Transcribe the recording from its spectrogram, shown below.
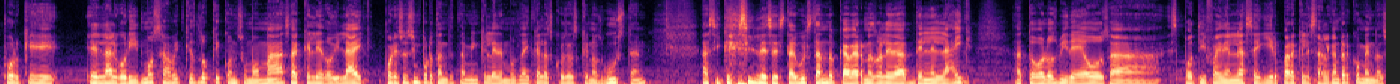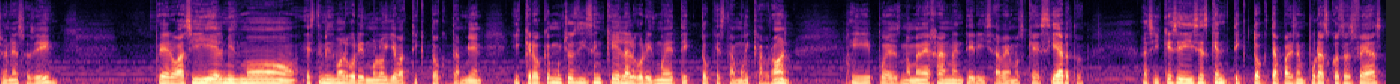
Porque el algoritmo sabe qué es lo que consumo más, a qué le doy like. Por eso es importante también que le demos like a las cosas que nos gustan. Así que si les está gustando Caverna Soledad, denle like a todos los videos, a Spotify, denle a seguir para que les salgan recomendaciones así. Pero así el mismo, este mismo algoritmo lo lleva TikTok también. Y creo que muchos dicen que el algoritmo de TikTok está muy cabrón. Y pues no me dejan mentir y sabemos que es cierto. Así que si dices que en TikTok te aparecen puras cosas feas,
